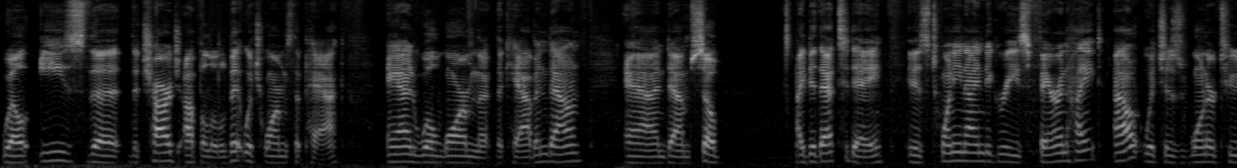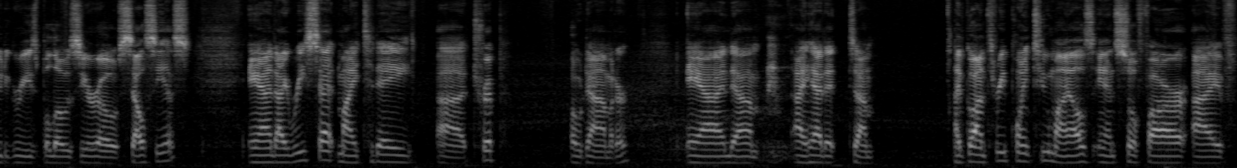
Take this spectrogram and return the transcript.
will ease the, the charge up a little bit, which warms the pack and will warm the, the cabin down. And um, so I did that today. It is 29 degrees Fahrenheit out, which is one or two degrees below zero Celsius. And I reset my today uh, trip odometer, and um, I had it. Um, I've gone 3.2 miles, and so far I've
